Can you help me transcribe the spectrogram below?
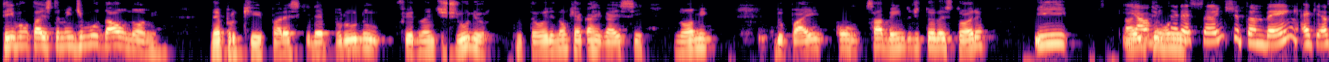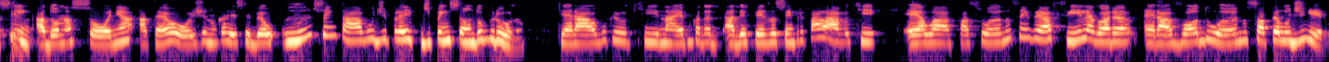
tem vontade também de mudar o nome, né, porque parece que ele é Bruno Fernandes Júnior, então ele não quer carregar esse nome do pai com, sabendo de toda a história. E e algo interessante também é que, assim, a dona Sônia, até hoje, nunca recebeu um centavo de, pre... de pensão do Bruno, que era algo que, que na época da, a defesa sempre falava, que ela passou anos sem ver a filha, agora era a avó do ano só pelo dinheiro.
